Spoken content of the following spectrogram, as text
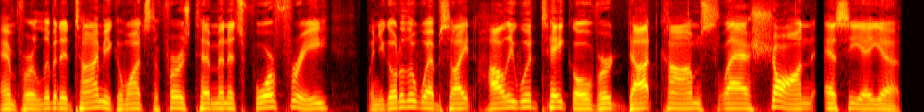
And for a limited time, you can watch the first 10 minutes for free when you go to the website hollywoodtakeover.com slash Sean, S-E-A-N.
